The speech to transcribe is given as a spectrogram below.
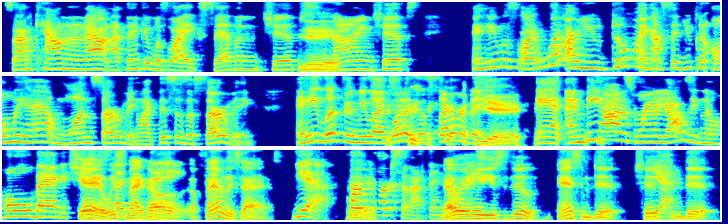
so I'm counting it out, and I think it was like seven chips, yeah. nine chips. And he was like, What are you doing? I said, You can only have one serving. Like, this is a serving. And he looked at me like, "What is a serving?" yeah. And and be honest, around y'all was eating a whole bag of chips. Yeah, we smacked the whole a family size. Yeah, per yeah. person, I think. That's right? what we used to do, and some dip, chips yeah. and dip.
